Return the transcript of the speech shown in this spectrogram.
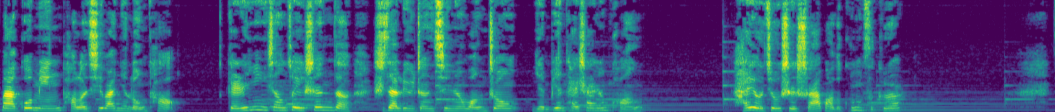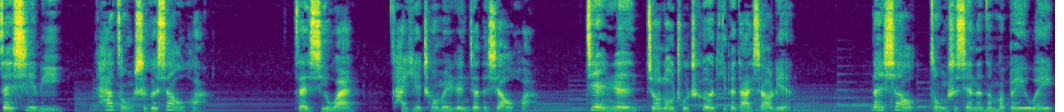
马国明跑了七八年龙套，给人印象最深的是在《律政新人王》中演变态杀人狂，还有就是耍宝的公子哥。在戏里，他总是个笑话，在戏外，他也成为人家的笑话，见人就露出彻底的大笑脸，那笑总是显得那么卑微，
